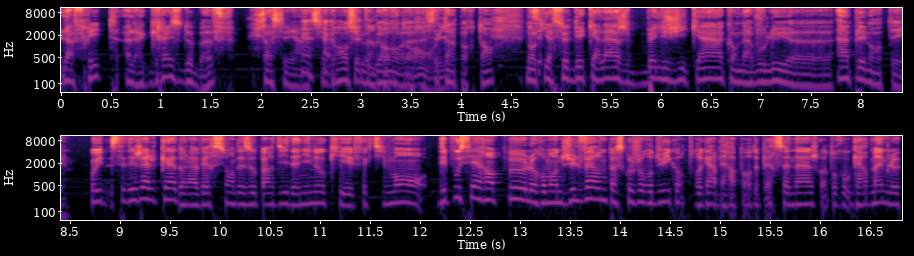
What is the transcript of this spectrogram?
la frite à la graisse de bœuf. Ça, c'est un de ses grands C'est slogans. important, euh, C'est oui. important. Donc il y a ce décalage belgicain qu'on a voulu euh, implémenter. Oui, c'est déjà le cas dans la version des Opardi d'Anino qui effectivement dépoussière un peu le roman de Jules Verne parce qu'aujourd'hui, quand on regarde les rapports de personnages, quand on regarde même le,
